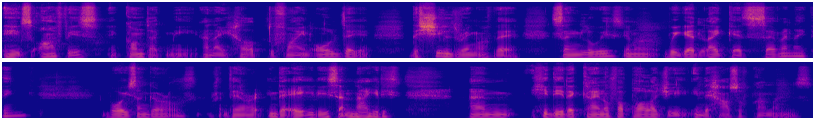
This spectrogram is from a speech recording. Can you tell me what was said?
his office contact me and I help to find all the the children of the St. Louis. You know, we get like a seven, I think, boys and girls. They are in the 80s and 90s. And he did a kind of apology in the House of Commons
